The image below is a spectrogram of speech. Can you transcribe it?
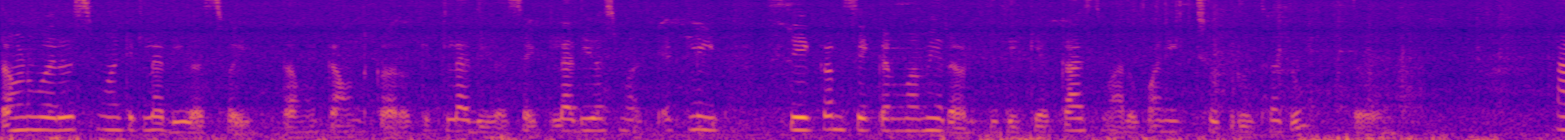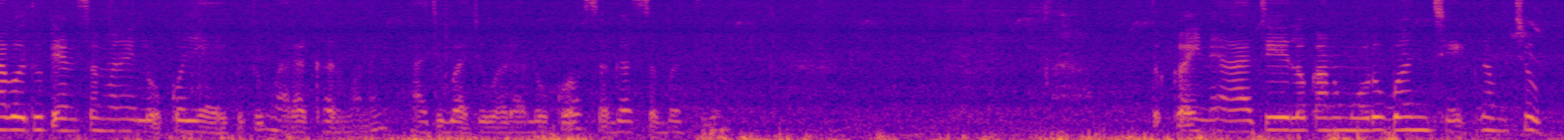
ત્રણ વર્ષમાં કેટલા દિવસ હોય? તમે કાઉન્ટ કરો, કેટલા દિવસ એટલા દિવસમાં એટલી સેકન્ડ સેકન્ડમાં મેં રડતી હતી કે કાશ મારું પણ એક છોકરું થતું તો આ બધું ટેન્શન મને લોકોએ આપ્યું હતું, મારા ઘરમાં નહીં, આજુબાજુવાળા લોકો, સગા સંબંધીઓ. તો કંઈ ને આજે એ લોકોનું મોડું બંધ છે, એકદમ ચૂપ.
